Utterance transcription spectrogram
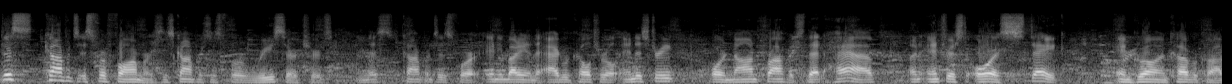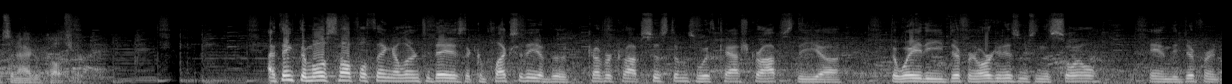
This conference is for farmers, this conference is for researchers, and this conference is for anybody in the agricultural industry or nonprofits that have an interest or a stake in growing cover crops in agriculture. I think the most helpful thing I learned today is the complexity of the cover crop systems with cash crops, the, uh, the way the different organisms in the soil and the different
